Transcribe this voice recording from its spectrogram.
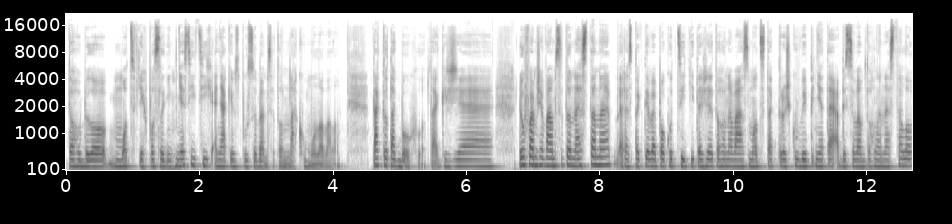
toho bylo moc v těch posledních měsících a nějakým způsobem se to nakumulovalo. Tak to tak bouchlo. Takže doufám, že vám se to nestane, respektive pokud cítíte, že je toho na vás moc, tak trošku vypněte, aby se vám tohle nestalo,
